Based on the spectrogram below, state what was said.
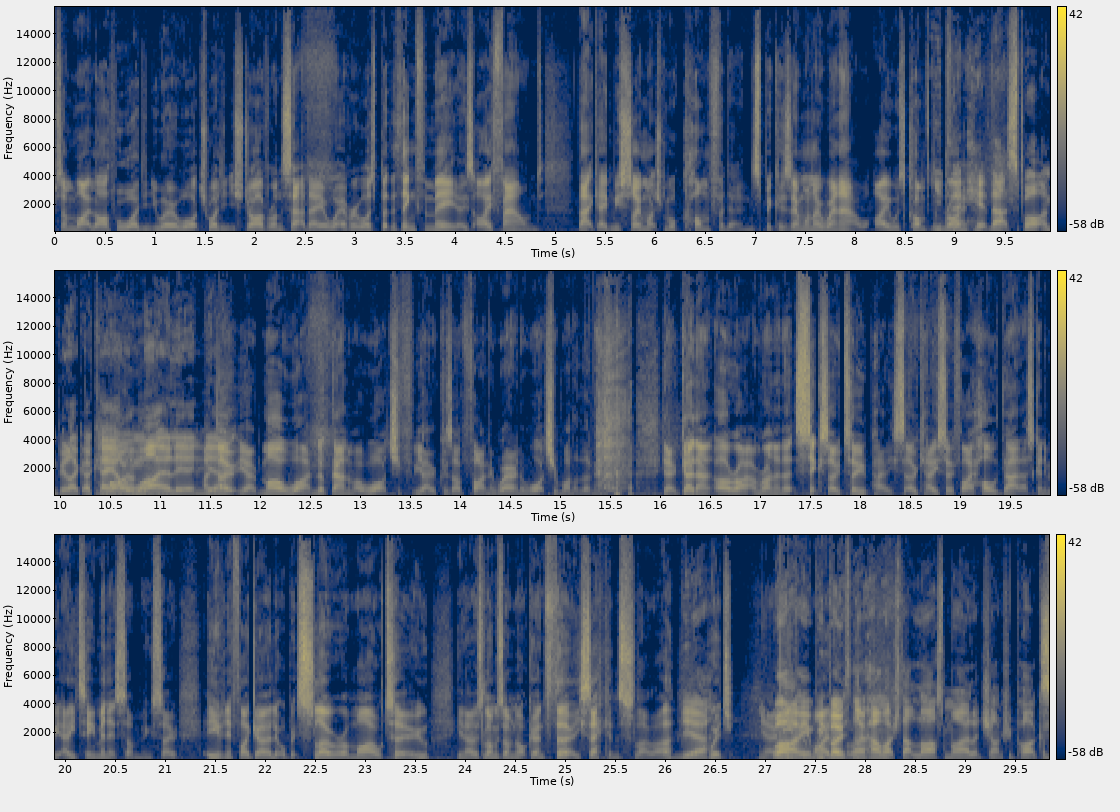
some might laugh. Well, why didn't you wear a watch? Why didn't you Strava on Saturday or whatever it was? But the thing for me is, I found that gave me so much more confidence because then when I went out, I was confident. You'd right, then hit that spot and be like, okay, mile I'm a one, mile in. I Yeah. know, yeah, mile one. Look down at my watch, if, you know, because I'm finally wearing a watch in one of them. you know, go down. All right, I'm running at 6:02 pace. Okay, so if I hold that, that's going to be 18 minutes something. So even if I go a little bit slower on mile two, you know, as long as I'm not going 30 seconds slower. Yeah. Which, you know, well, I mean, we both know how much that last mile at Chantry Park can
